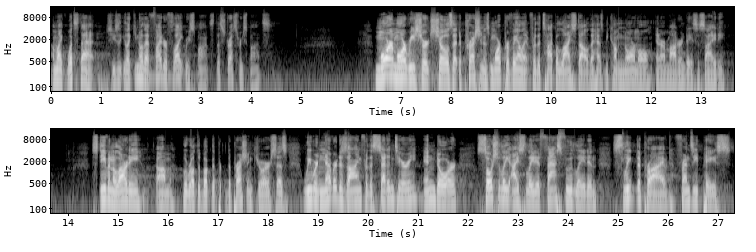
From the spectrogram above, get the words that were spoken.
I'm like, what's that? She's like, you know, that fight or flight response, the stress response. More and more research shows that depression is more prevalent for the type of lifestyle that has become normal in our modern day society. Stephen Ilardi, um, who wrote the book The Depression Cure, says, We were never designed for the sedentary, indoor, socially isolated, fast food laden, sleep deprived, frenzied pace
